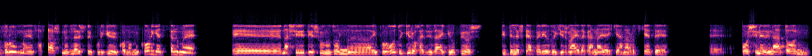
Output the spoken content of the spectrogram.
βρούμε, θα φτάσουμε δηλαδή στο Υπουργείο Οικονομικών γιατί θέλουμε ε, να συζητήσουμε με τον ε, Υπουργό, τον κύριο Χατζηδάκη, ο οποίος την τελευταία περίοδο γυρνάει τα κανάλια και αναρωτιέται ε, πώς είναι δυνατόν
